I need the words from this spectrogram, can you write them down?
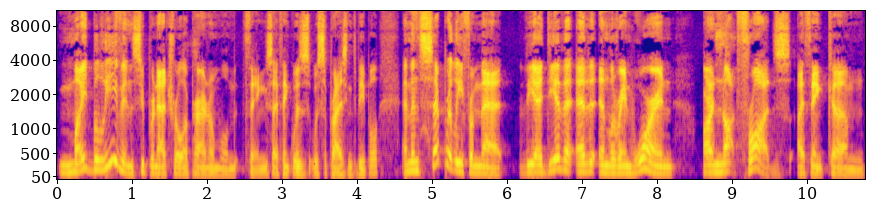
might believe in supernatural or paranormal things, I think was was surprising to people. And then separately from that, the idea that Ed and Lorraine Warren are Yes. not frauds, I think, um,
